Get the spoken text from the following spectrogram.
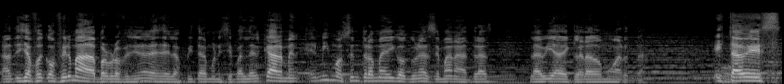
La noticia fue confirmada por profesionales del Hospital Municipal del Carmen, el mismo centro médico que una semana atrás la había declarado muerta. Esta vez,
